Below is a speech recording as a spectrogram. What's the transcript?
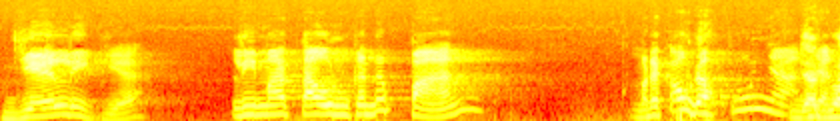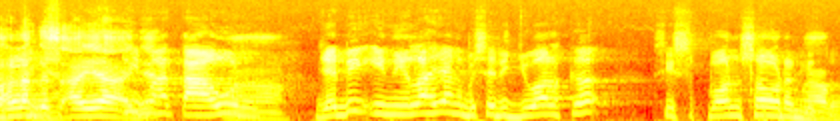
J-League ya lima tahun ke depan mereka udah punya Jadwalnya geus aya, lima nya. tahun Ah. jadi inilah yang bisa dijual ke si sponsor gitu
